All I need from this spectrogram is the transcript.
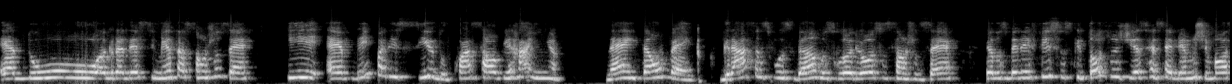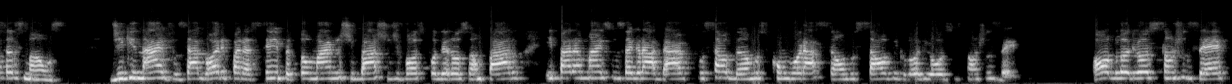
é do agradecimento a São José, que é bem parecido com a Salve Rainha. Né? Então, vem, graças vos damos, glorioso São José, pelos benefícios que todos os dias recebemos de vossas mãos. Dignai-vos agora e para sempre tomar-nos debaixo de vosso poderoso amparo e para mais nos agradar, vos saudamos com oração do salve glorioso São José. Ó glorioso São José,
